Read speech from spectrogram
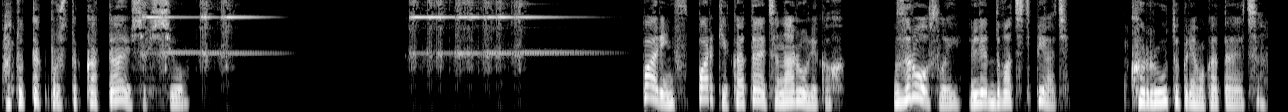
А то так просто катаюсь и все. Парень в парке катается на роликах. Взрослый, лет двадцать пять. Круто прямо катается.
